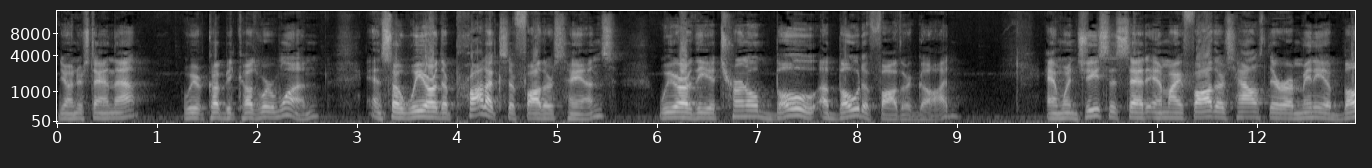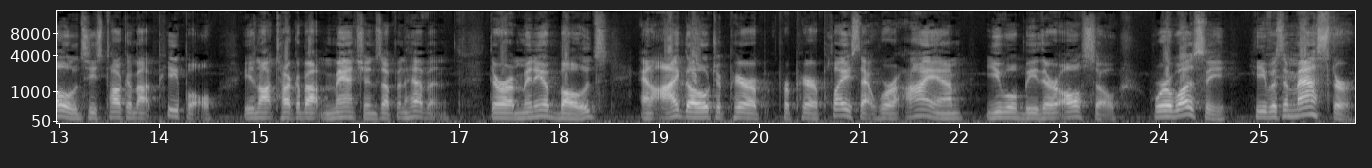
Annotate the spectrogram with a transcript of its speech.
You understand that? We are, because we're one. And so we are the products of Father's hands. We are the eternal abode of Father God. And when Jesus said, In my Father's house there are many abodes, he's talking about people. He's not talking about mansions up in heaven. There are many abodes, and I go to prepare, prepare a place that where I am, you will be there also. Where was he? He was a master.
